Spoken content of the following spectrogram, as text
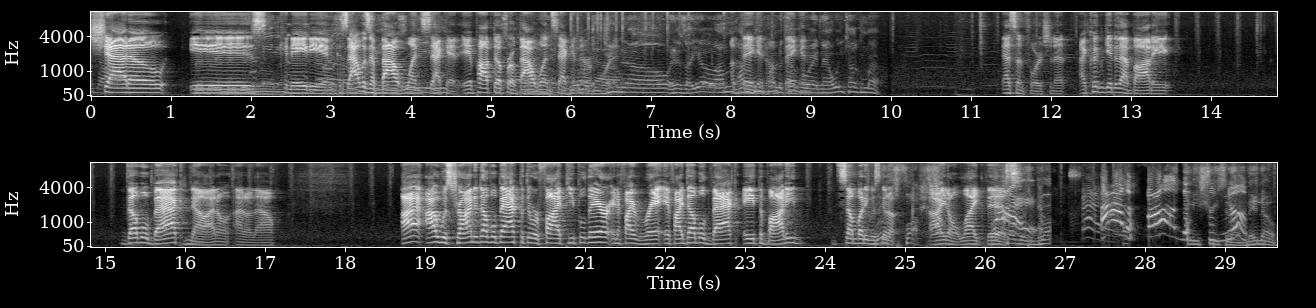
Shadow is Canadian, because that was about one second. It popped up for about one second to What did report you it. know? And it's like, yo, I'm, I'm I'm thinking, I'm on the cover thinking. right now. What are you talking about? That's unfortunate. I couldn't get to that body. Double back? No, I don't. I don't know. I I was trying to double back, but there were five people there, and if I ran, if I doubled back, ate the body, somebody was gonna. I don't like this. Cover's Ah, the fog! in these streets now. They know.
